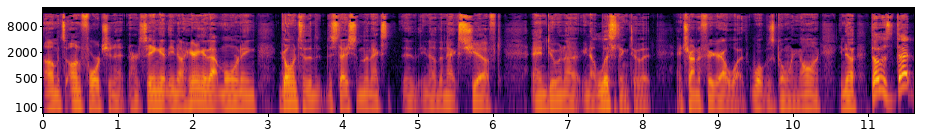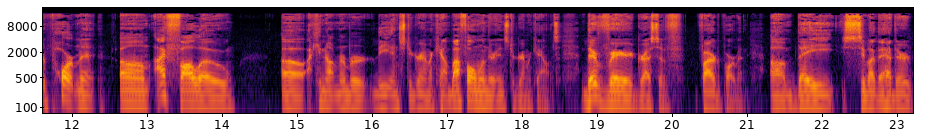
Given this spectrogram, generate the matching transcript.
Um, it's unfortunate. Her seeing it, you know, hearing it that morning, going to the, the station the next, you know, the next shift, and doing a, you know, listening to it and trying to figure out what what was going on. You know, those that department. Um, I follow. Uh, I cannot remember the Instagram account, but I follow one of their Instagram accounts. They're very aggressive fire department. Um, they seem like they had their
